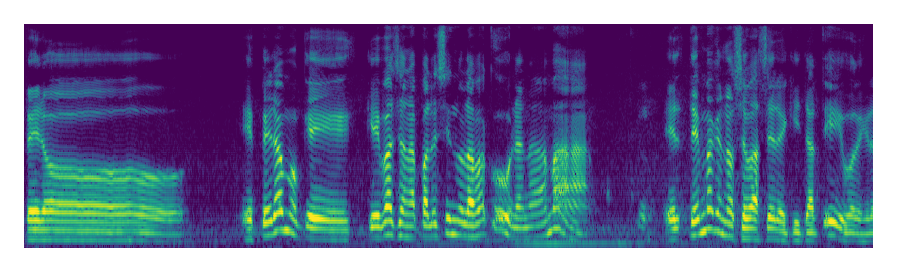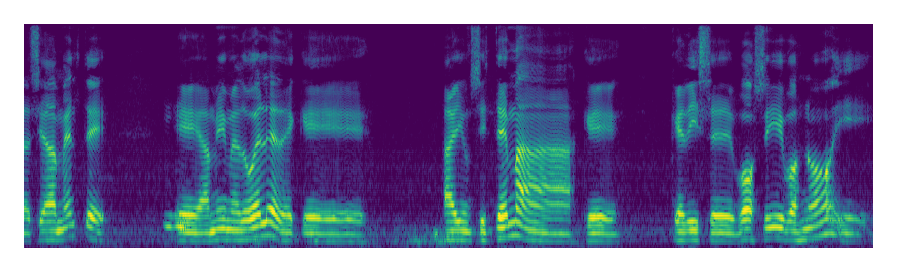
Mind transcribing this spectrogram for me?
Pero esperamos que, que vayan apareciendo las vacunas, nada más. El tema que no se va a hacer equitativo, desgraciadamente, eh, a mí me duele de que hay un sistema que, que dice vos sí, vos no, y,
